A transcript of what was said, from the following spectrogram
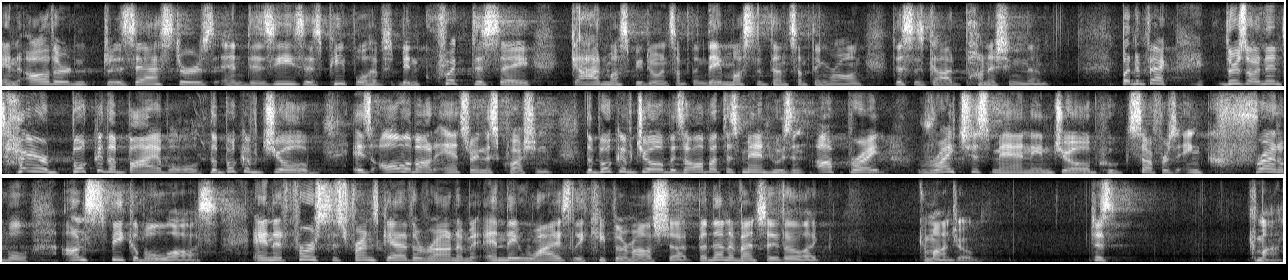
and other disasters and diseases, people have been quick to say, God must be doing something. They must have done something wrong. This is God punishing them. But in fact, there's an entire book of the Bible, the book of Job, is all about answering this question. The book of Job is all about this man who's an upright, righteous man named Job who suffers incredible, unspeakable loss. And at first, his friends gather around him and they wisely keep their mouths shut. But then eventually, they're like, Come on, Job. Just, come on.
